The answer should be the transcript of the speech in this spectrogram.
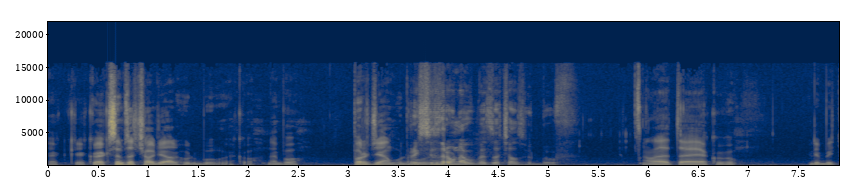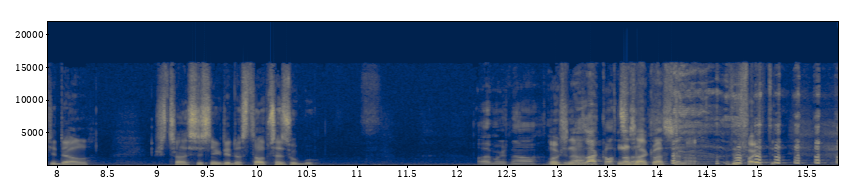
jak, jako, jak jsem začal dělat hudbu? Jako, nebo proč dělám hudbu? Proč jsi zrovna vůbec začal s hudbou? Ale to je jako, kdyby ti dal, že třeba jsi někdy dostal přes hubu. Ale možná, možná na základce. Na základce, no. Ty fighty.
